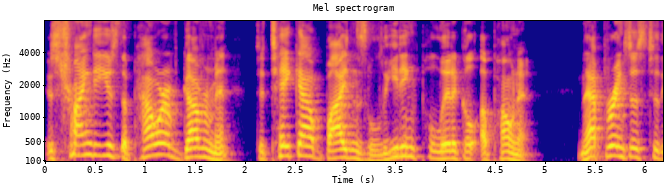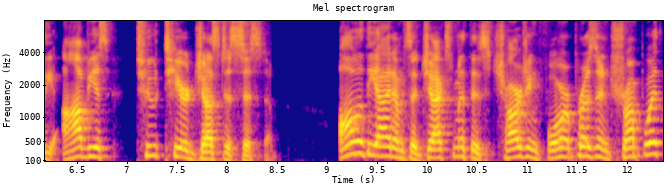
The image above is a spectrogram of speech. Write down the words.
is trying to use the power of government to take out Biden's leading political opponent. And that brings us to the obvious two tier justice system. All of the items that Jack Smith is charging former President Trump with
